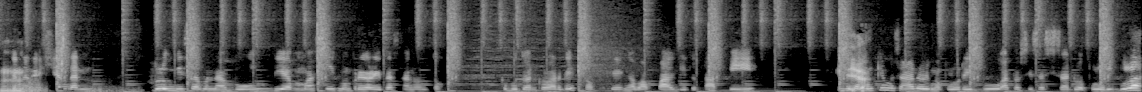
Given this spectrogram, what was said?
generation dan belum bisa menabung dia masih memprioritaskan untuk kebutuhan keluarga itu oke okay, nggak apa-apa gitu. Tapi bisa yeah. mungkin misalnya ada lima puluh ribu atau sisa-sisa dua puluh ribu lah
